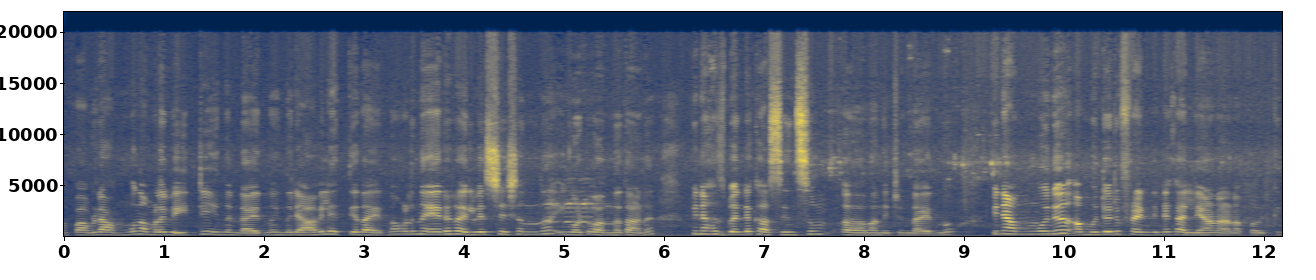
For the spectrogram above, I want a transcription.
അപ്പോൾ അവിടെ അമ്മ നമ്മളെ വെയിറ്റ് ചെയ്യുന്നുണ്ടായിരുന്നു. ഇന്ന് രാവിലെ എത്തിയതായിരുന്നു. അവൾ നേരെ റെയിൽവേ സ്റ്റേഷനിൽ നിന്ന് ഇങ്ങോട്ട് വന്നതാണ്. പിന്നെ ഹസ്ബൻഡിന്റെ കസിൻസും വന്നിട്ടുണ്ടായിരുന്നു. പിന്നെ അമ്മുവിന് അമ്മുവിന്റെ ഒരു ഫ്രണ്ടിന്റെ കല്യാണമാണ്. അപ്പോൾ അവർക്ക്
